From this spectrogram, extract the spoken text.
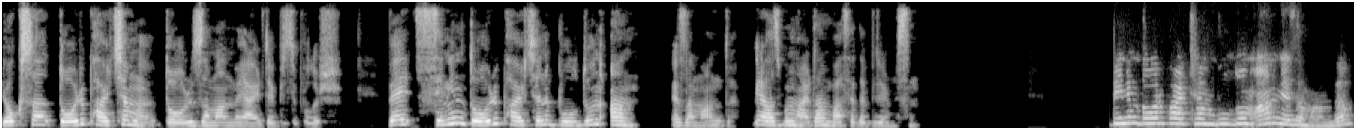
Yoksa doğru parça mı doğru zaman ve yerde bizi bulur? Ve senin doğru parçanı bulduğun an ne zamandı? Biraz bunlardan bahsedebilir misin? Benim doğru parçamı bulduğum an ne zamandı?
